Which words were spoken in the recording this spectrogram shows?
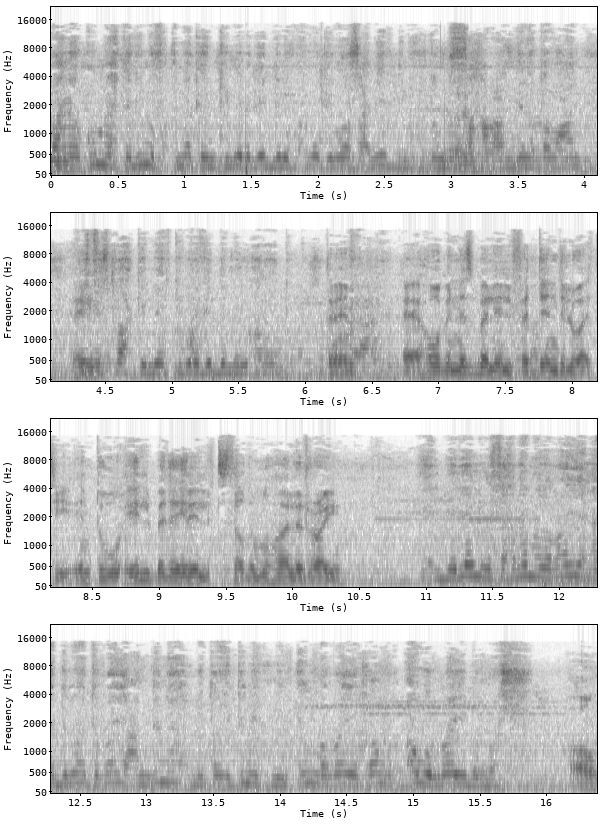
فإحنا هنكون محتاجينه في أماكن كبيرة جدا وفي أماكن واسعة جدا خصوصا الصحراء عندنا طبعا أيوة. استصلاح كميات كبيرة جدا من الأراضي. تمام. آه، هو بالنسبة للفدان دلوقتي أنتوا إيه البدائل اللي بتستخدموها للري؟ البدائل اللي بنستخدمها للري إحنا دلوقتي الري عندنا بطريقتين اثنين إما الري غمر أو الري بالرش. آه.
